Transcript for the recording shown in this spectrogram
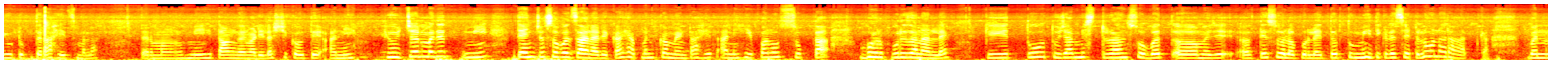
यूट्यूब तर आहेच मला. तर मग मी इथं अंगणवाडीला शिकवते आणि फ्युचरमध्ये मी त्यांच्यासोबत जाणार आहे का ह्या पण कमेंट आहेत. आणि ही पण उत्सुकता भरपूर जणांना आहे की तू तुझ्या मिस्टरांसोबत म्हणजे ते सोलापूरला आहे. तर तुम्ही तिकडे सेटल होणार आहात का? पण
